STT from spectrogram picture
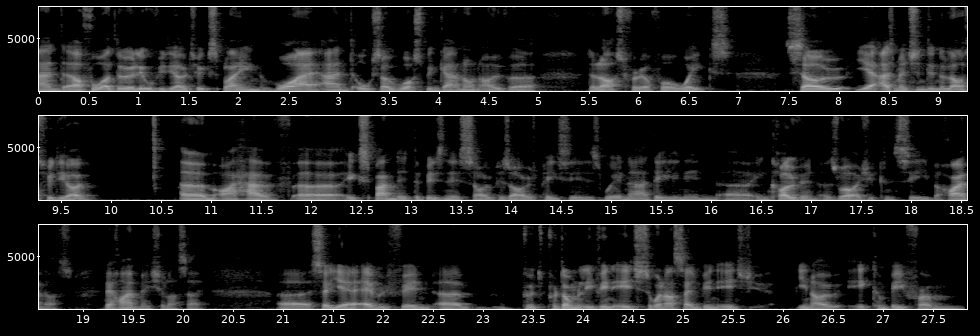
and I thought I'd do a little video to explain why and also what's been going on over the last three or four weeks. So yeah, as mentioned in the last video, um, I have uh, expanded the business. So Pizarro's Pieces, we're now dealing in uh, in clothing as well, as you can see behind us, behind me, shall I say. Uh, so yeah, everything um, predominantly vintage. So when I say vintage, you know, it can be from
